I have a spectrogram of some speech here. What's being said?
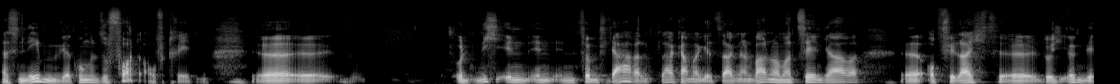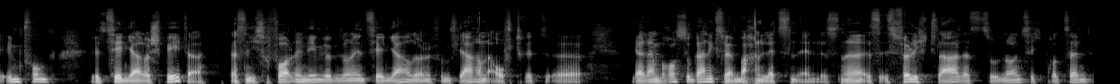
dass Nebenwirkungen sofort auftreten und nicht in, in, in fünf Jahren. Klar kann man jetzt sagen, dann warten wir mal zehn Jahre, äh, ob vielleicht äh, durch irgendeine Impfung äh, zehn Jahre später das nicht sofort eine Nebenwirkung, sondern in zehn Jahren oder in fünf Jahren auftritt. Äh, ja, dann brauchst du gar nichts mehr machen letzten Endes. Ne? Es ist völlig klar, dass zu 90 Prozent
